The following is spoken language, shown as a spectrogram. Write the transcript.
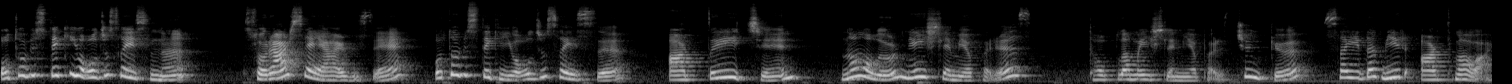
Otobüsteki yolcu sayısını sorarsa eğer bize otobüsteki yolcu sayısı arttığı için ne olur ne işlemi yaparız? Toplama işlemi yaparız. Çünkü sayıda bir artma var.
